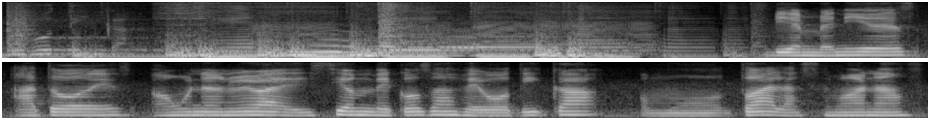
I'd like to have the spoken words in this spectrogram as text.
de botica. Bienvenidos a todos a una nueva edición de Cosas de Botica. Como todas las semanas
